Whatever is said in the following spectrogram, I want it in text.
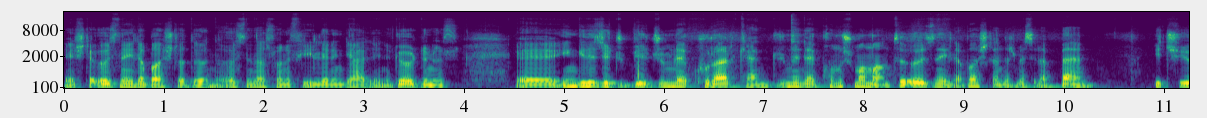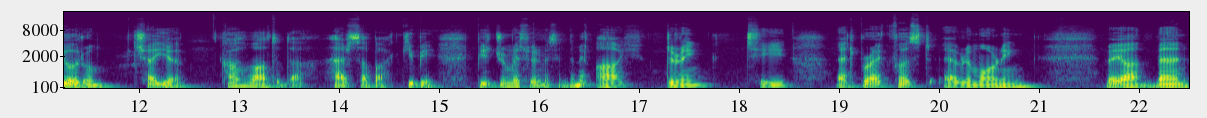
e, işte özne ile başladığını, özneden sonra fiillerin geldiğini gördünüz. E, İngilizce bir cümle kurarken cümlede konuşma mantığı özne ile başlanır. Mesela ben içiyorum çayı kahvaltıda her sabah gibi bir cümle söylemesin değil mi? I drink tea at breakfast every morning veya ben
